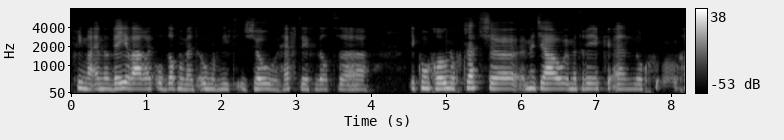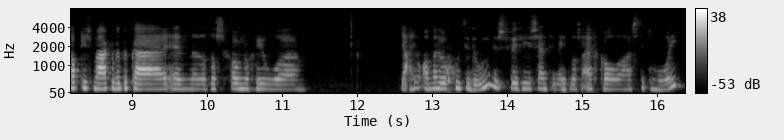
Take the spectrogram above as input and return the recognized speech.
prima. En mijn weeën waren op dat moment ook nog niet zo heftig dat ik kon gewoon nog kletsen met jou en met Rick en nog grapjes maken met elkaar. En uh, dat was gewoon nog heel, uh, ja, heel, allemaal heel goed te doen. Dus 4 centimeter was eigenlijk al hartstikke mooi.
